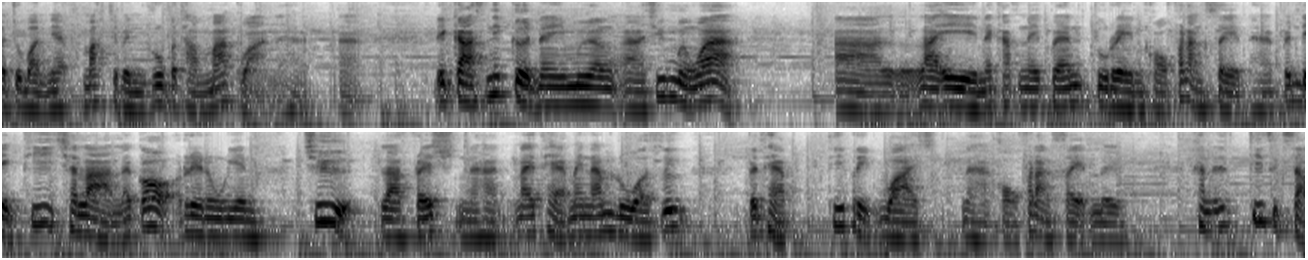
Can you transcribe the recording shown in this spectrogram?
ปัจจุบันนี้มักจะเป็นรูปธรรมมากกว่านะฮะอ่าเดกาสนี่เกิดในเมืองอ่าชื่อเมืองว่าอ่าลาเอนะครับในแคว้นตูเรนของฝรั่งเศสนะฮะเป็นเด็กที่ฉลาดแล้วก็เรียนโรงเรียนชื่อลาเฟรชนะฮะในแถบแม่น้ำรัวซึ่งเป็นแถบที่ผลิตไวน์นะฮะของฝรั่งเศสเลย ขณะที่ศึกษา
